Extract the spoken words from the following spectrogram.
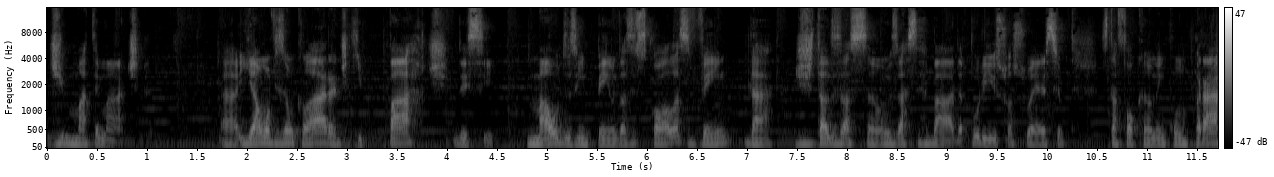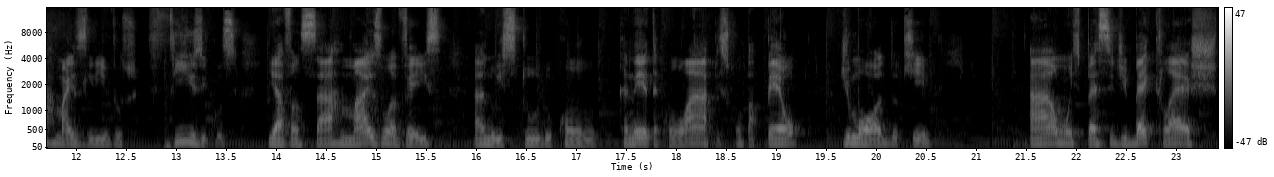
de matemática. Uh, e há uma visão clara de que parte desse mau desempenho das escolas vem da digitalização exacerbada. Por isso, a Suécia está focando em comprar mais livros físicos e avançar mais uma vez uh, no estudo com caneta, com lápis, com papel, de modo que há uma espécie de backlash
